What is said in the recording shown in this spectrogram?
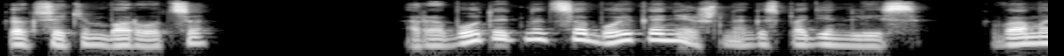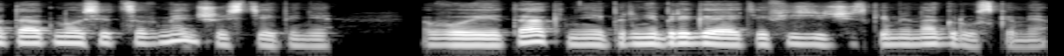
Как с этим бороться? Работать над собой, конечно, господин Лис. К вам это относится в меньшей степени. Вы и так не пренебрегаете физическими нагрузками.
